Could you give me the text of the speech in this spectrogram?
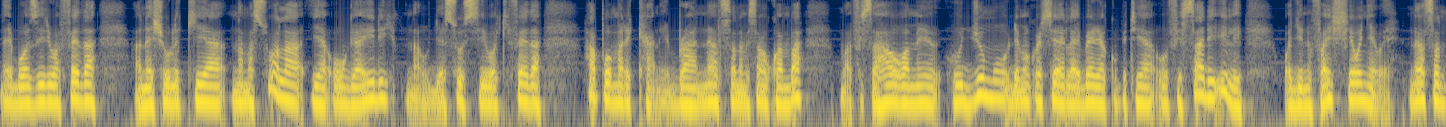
Naibu waziri wa fedha anayeshughulikia na masuala ya ugaidi na ujasusi wa kifedha hapo Marekani, Brian Nelson amesema kwamba maafisa hao wamehujumu demokrasia ya Liberia kupitia ufisadi ili wajinufaishe wenyewe. Nelson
